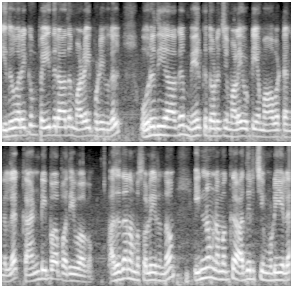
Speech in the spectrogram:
இதுவரைக்கும் பெய்திராத மழை பொழிவுகள் உறுதியாக மேற்கு தொடர்ச்சி மலையொட்டிய மாவட்டங்களில் கண்டிப்பாக பதிவாகும். அதுதான் நம்ம சொல்லியிருந்தோம். இன்னும் நமக்கு அதிர்ச்சி முடியல.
